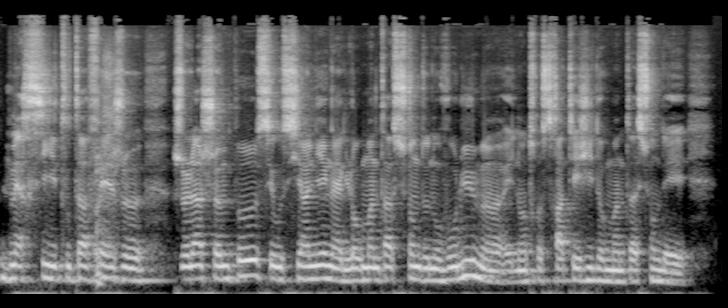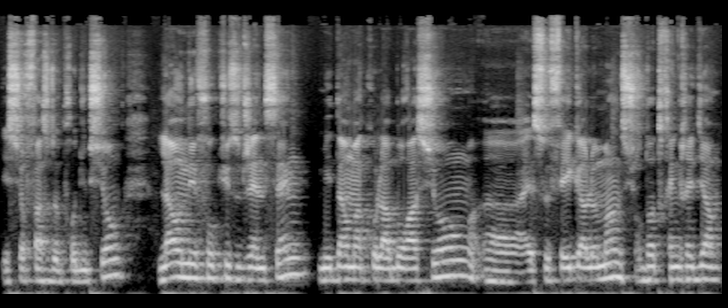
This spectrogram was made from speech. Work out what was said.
Merci, tout à fait. Je, je lâche un peu. C'est aussi en lien avec l'augmentation de nos volumes et notre stratégie d'augmentation des, des, surfaces de production. Là, on est focus ginseng, mais dans ma collaboration, euh, elle se fait également sur d'autres ingrédients,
